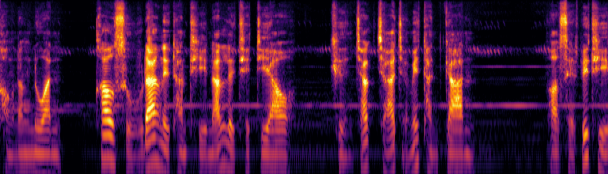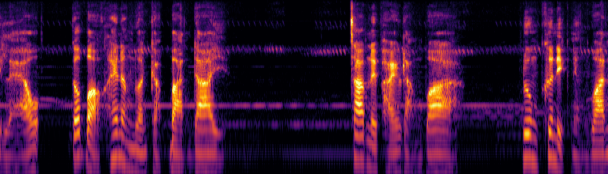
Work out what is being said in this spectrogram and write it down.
ของนางนวลเข้าสู่ร่างในทันทีนั้นเลยทีเดียวขืนชักช้าจะไม่ทันการพอเสร็จพิธีแล้วก็บอกให้นางนวลกลับบ้านได้ทราบในภายหลังว่า รุ่งขึ้นอีกหนึ่งวัน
